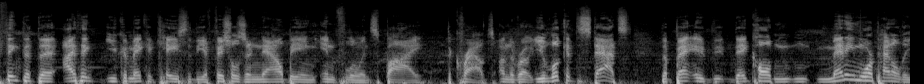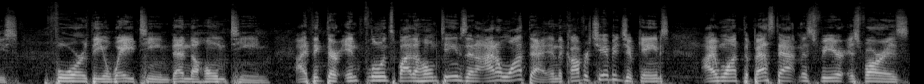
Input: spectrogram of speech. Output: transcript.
think that the I think you can make a case that the officials are now being influenced by the crowds on the road. You look at the stats; the they called many more penalties for the away team than the home team. I think they're influenced by the home teams, and I don't want that. In the conference championship games, I want the best atmosphere as far as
